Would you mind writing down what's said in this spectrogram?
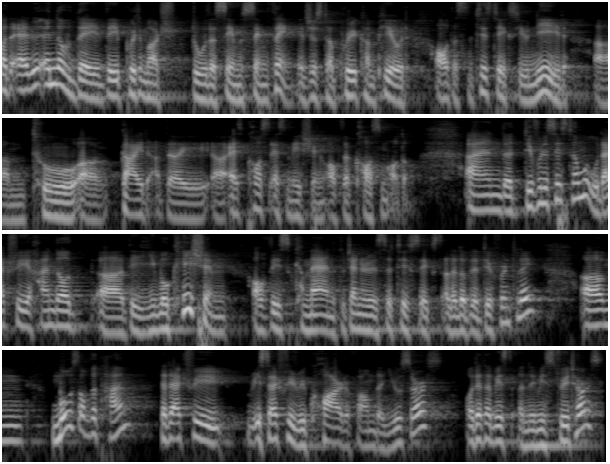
But at the end of the day, they pretty much do the same same thing. It's just a pre-compute all the statistics you need um, to uh, guide the uh, cost estimation of the cost model. And the different system would actually handle uh, the invocation of this command to generate statistics a little bit differently. Um, most of the time, that actually is actually required from the users or database administrators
